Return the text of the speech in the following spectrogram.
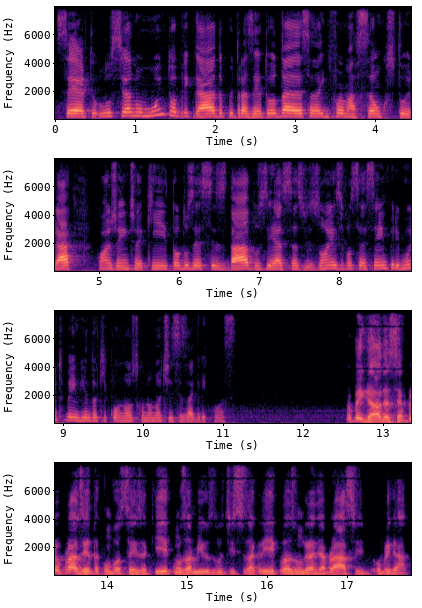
Certo. Luciano, muito obrigada por trazer toda essa informação, costurar com a gente aqui todos esses dados e essas visões. Você é sempre muito bem-vindo aqui conosco no Notícias Agrícolas. Obrigado, é sempre um prazer estar com vocês aqui, com os amigos do Notícias Agrícolas. Um grande abraço e obrigado.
